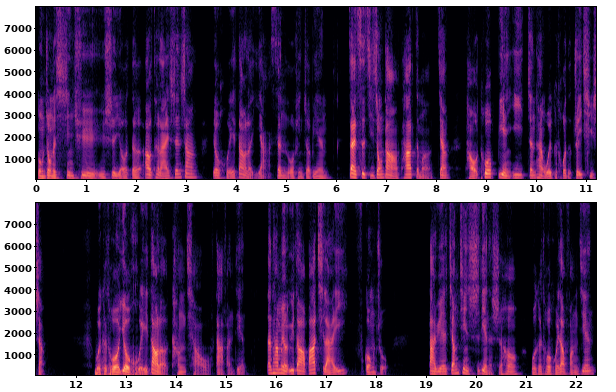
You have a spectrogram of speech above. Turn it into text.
公众的兴趣于是由德奥特莱身上。又回到了亚森罗平这边，再次集中到他怎么将逃脱便衣侦探维克托的追缉上。维克托又回到了康桥大饭店，但他没有遇到巴奇莱伊夫公主。大约将近十点的时候，维克托回到房间，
